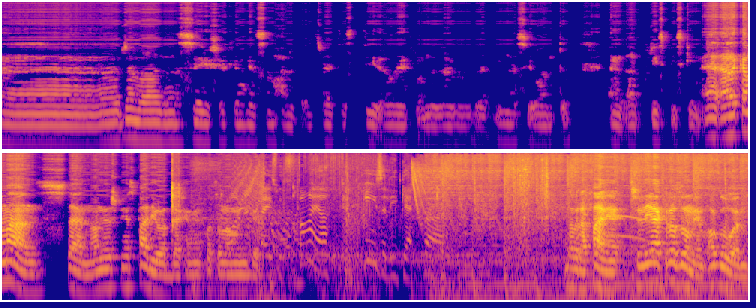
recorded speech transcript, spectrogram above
Uh, General, let's see if you can get some help and try to steer away from the dragon unless you want to and a crispy skin. E, ale come on, ten, on już mnie spalił oddechem, więc po co mam unikać? Dobra, fajnie, czyli jak rozumiem, ogółem.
